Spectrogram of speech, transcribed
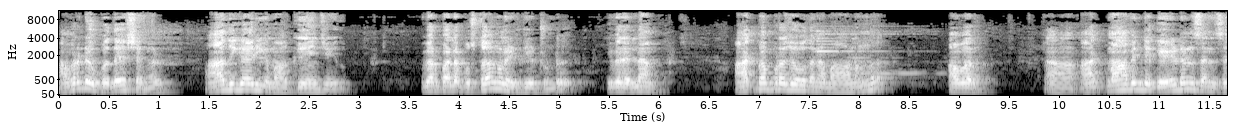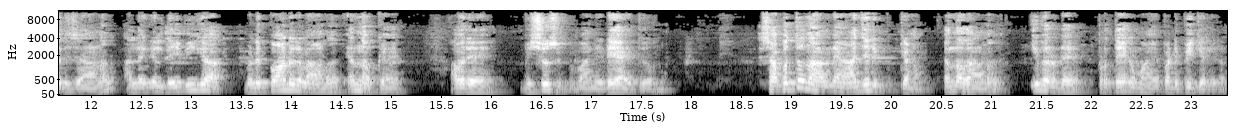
അവരുടെ ഉപദേശങ്ങൾ ആധികാരികമാക്കുകയും ചെയ്തു. ഇവർ പല പുസ്തകങ്ങൾ എഴുതിയിട്ടുണ്ട്. ഇവരെല്ലാം ആത്മപ്രചോദനമാണെന്ന് അവർ ആത്മാവിന്റെ ഗൈഡൻസ് അനുസരിച്ചാണ് അല്ലെങ്കിൽ ദൈവിക വെളിപ്പാടുകളാണ് എന്നൊക്കെ അവരെ വിശ്വസിപ്പിക്കാൻ ഇടയായി തീർന്നു. ശബത്ത് നാളിനെ ആചരിക്കണം എന്നതാണ് ഇവരുടെ പ്രത്യേകമായ പഠിപ്പിക്കലുകൾ.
